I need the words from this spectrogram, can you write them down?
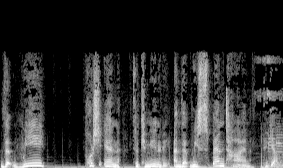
that we push in to community and that we spend time together.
